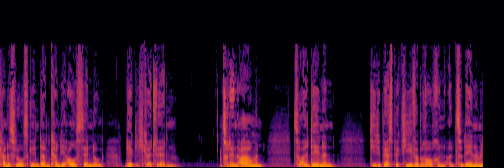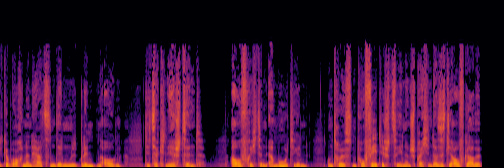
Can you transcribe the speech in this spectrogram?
kann es losgehen. Dann kann die Aussendung Wirklichkeit werden. Zu den Armen, zu all denen, die die Perspektive brauchen, zu denen mit gebrochenen Herzen, denen mit blinden Augen, die zerknirscht sind. Aufrichten, ermutigen und trösten, prophetisch zu ihnen sprechen. Das ist die Aufgabe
